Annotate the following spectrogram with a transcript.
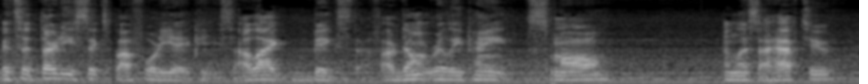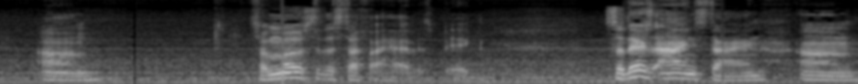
It's a 36 by 48 piece. I like big stuff. I don't really paint small unless I have to. Um, so most of the stuff I have is big. So there's Einstein. Um,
